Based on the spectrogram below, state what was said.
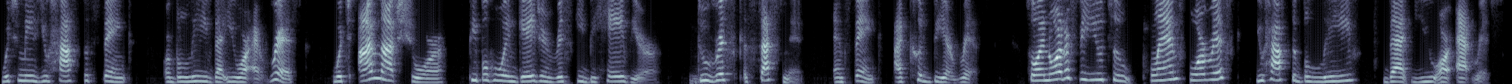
which means you have to think or believe that you are at risk, which I'm not sure people who engage in risky behavior do risk assessment and think I could be at risk. So, in order for you to plan for risk, you have to believe that you are at risk.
